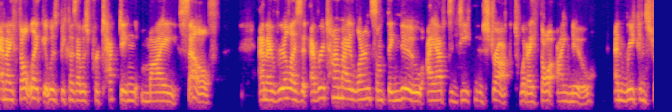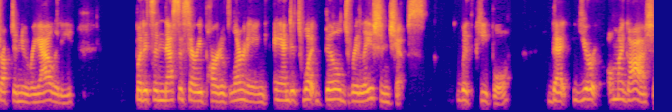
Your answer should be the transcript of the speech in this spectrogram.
and i felt like it was because i was protecting myself and I realized that every time I learn something new, I have to deconstruct what I thought I knew and reconstruct a new reality. But it's a necessary part of learning, and it's what builds relationships with people that you're, oh my gosh,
